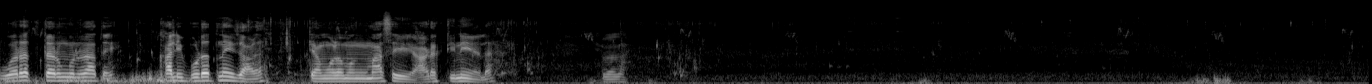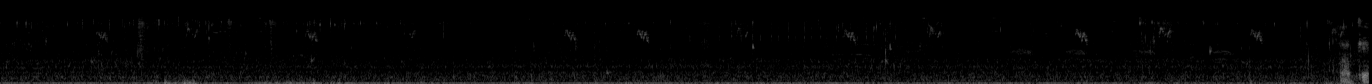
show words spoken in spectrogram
वरच तरंगून राहत आहे खाली बुडत नाही जाळं. त्यामुळं मग मासे अडकती नाही याला. हे बघा. ओके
